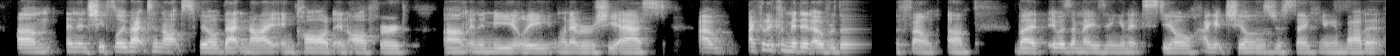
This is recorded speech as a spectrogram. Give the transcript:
um, and then she flew back to Knoxville that night and called and offered. Um, and immediately, whenever she asked, I I could have committed over the, the phone. Um, but it was amazing, and it's still I get chills just thinking about it.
